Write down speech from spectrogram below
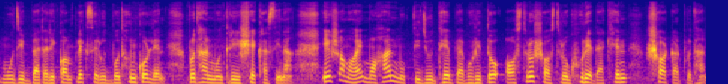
মুজিব ব্যাটারি কমপ্লেক্সের উদ্বোধন করলেন প্রধানমন্ত্রী শেখ হাসিনা। এ সময় মহান মুক্তিযুদ্ধে ব্যবহৃত অস্ত্রশস্ত্র ঘুরে দেখেন সরকার প্রধান।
